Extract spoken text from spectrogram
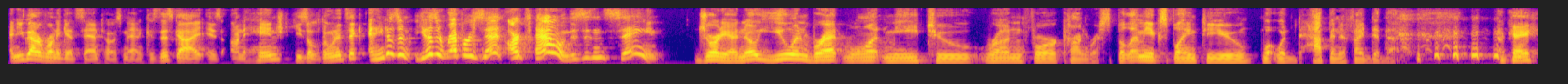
and you got to run against Santos, man, because this guy is unhinged. He's a lunatic, and he doesn't he doesn't represent our town. This is insane. Jordy, I know you and Brett want me to run for Congress, but let me explain to you what would happen if I did that. Okay.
